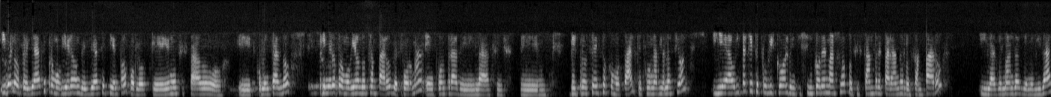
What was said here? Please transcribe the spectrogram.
Y bueno, pues ya se promovieron desde hace tiempo, por lo que hemos estado eh, comentando. Primero promovieron dos amparos de forma en contra de las este, del proceso como tal, que fue una violación. Y ahorita que se publicó el 25 de marzo, pues están preparando los amparos y las demandas de nulidad.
